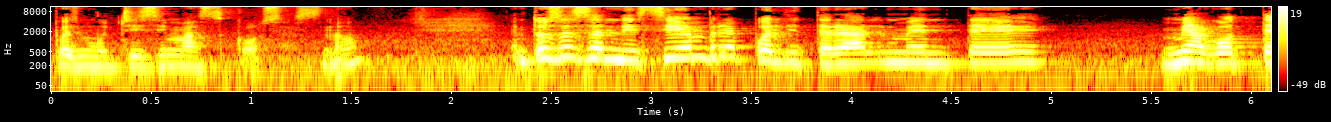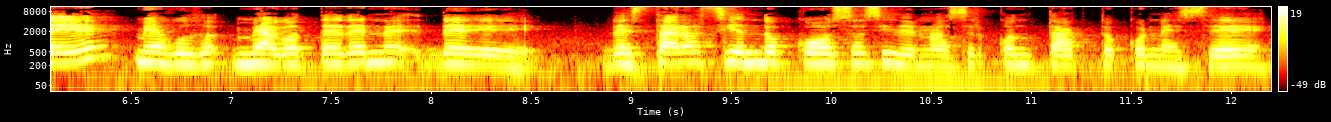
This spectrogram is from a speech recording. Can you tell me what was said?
pues muchísimas cosas, ¿no? Entonces en diciembre, pues literalmente me agoté, me, agoté de, estar haciendo cosas y de no hacer contacto con ese,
